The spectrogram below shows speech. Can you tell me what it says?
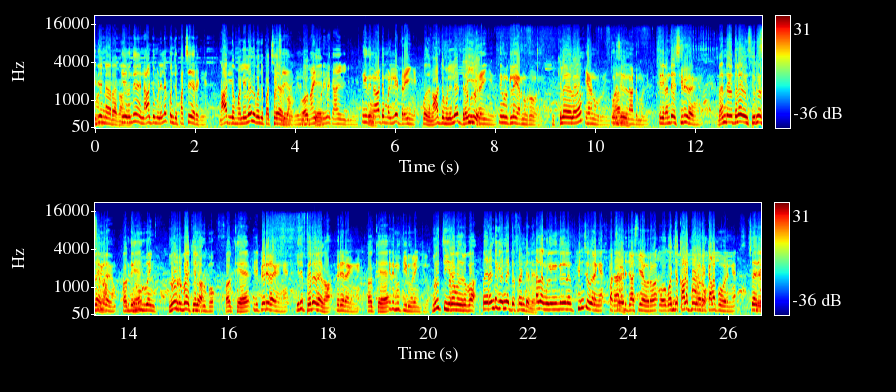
இது என்ன இது ரகம் வந்து நாட்டு மல்லியில் கொஞ்சம் பச்சையாக இருக்குங்க நாட்டு மல்லியில் இது கொஞ்சம் பச்சையாக பச்சையா இருக்கும். வாங்கி போனீங்கன்னா காய வைக்கணுங்க. இது நாட்டு மல்லியில ட்ரைங்க இப்போது நாட்டு மல்லியில் ட்ரை ட்ரைங்க இது உங்களுக்கு கிலோ இரநூறுவா வருங்க. கிலோ எவ்வளோ? இரநூறுவாய்ங்க ஒரிஜினல் நாட்டு மல்லி. இது வந்து சிறு ரகங்க. வெந்தயத்தில் இது சிறு ரகம். ரகம். ஓகே இது நூறுரூவாய்ங்க. நூறு ரூபாய் கிலோ. ரூபாய். ஓகே இது பெரு ரகங்க. இது பெரு ரகம். பெரு ரகங்க. ஓகே இது நூற்றி இருபது ரூபாய்ங்க கிலோ. நூற்றி இருபது ரூபாய் இப்போ ரெண்டுக்கு என்ன டிஃப்ரெண்ட்டுன்னு அதான் உங்களுக்கு இதுல பிஞ்சு வருங்க. பச்சை ரேட்டு ஜாஸ்தியாக வரும். கொஞ்சம் கலப்பு வரும். கலப்பு வருங்க. சரி.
